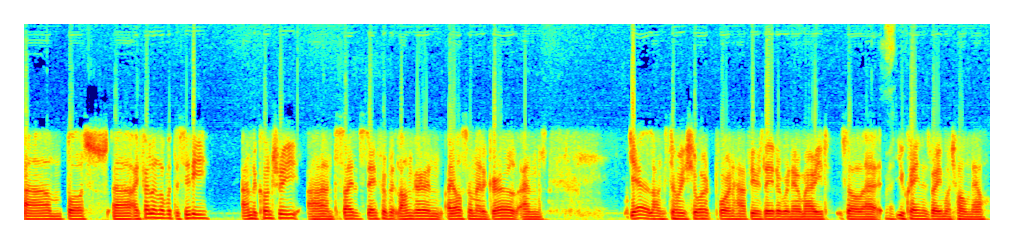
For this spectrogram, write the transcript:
Um, but uh, I fell in love with the city and the country, and decided to stay for a bit longer. And I also met a girl, and yeah, long story short, four and a half years later, we're now married. So uh, right. Ukraine is very much home now.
